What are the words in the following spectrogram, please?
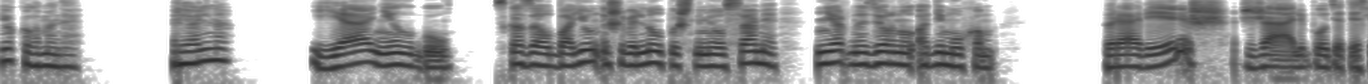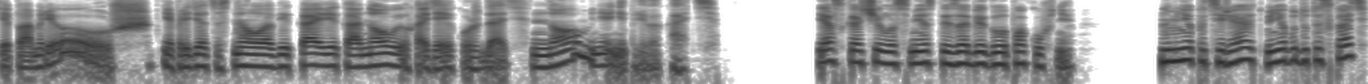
«Ёкала мене. Реально?» «Я не лгу», — сказал Баюн и шевельнул пышными усами, нервно дернул одним ухом. «Проверишь? Жаль будет, если помрешь. Мне придется снова века и века новую хозяйку ждать, но мне не привыкать». Я вскочила с места и забегала по кухне. «Но меня потеряют, меня будут искать,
